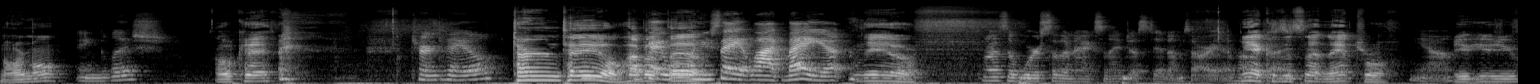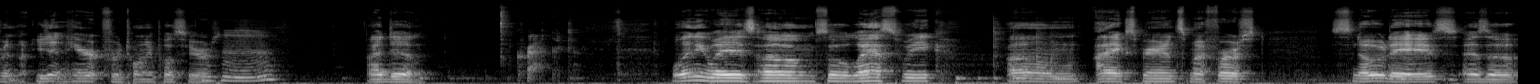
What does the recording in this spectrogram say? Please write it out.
Normal? English. Okay. Turn tail. Turn tail. How okay, about well, that? when you say it like that. Yeah. That's the worst southern accent I just did. I'm sorry. Yeah, because it's not natural. Yeah. You you even you didn't hear it for twenty plus years. Hmm. I did. Correct. Well, anyways, um, so last week, um, I experienced my first snow days as a,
